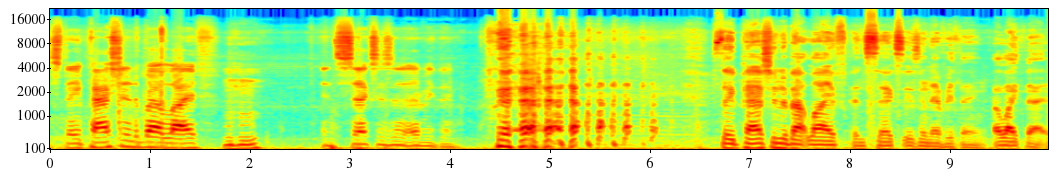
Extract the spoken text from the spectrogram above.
stay passionate about life, Mm-hmm. and sex isn't everything. Stay passionate about life and sex isn't everything. I like that.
